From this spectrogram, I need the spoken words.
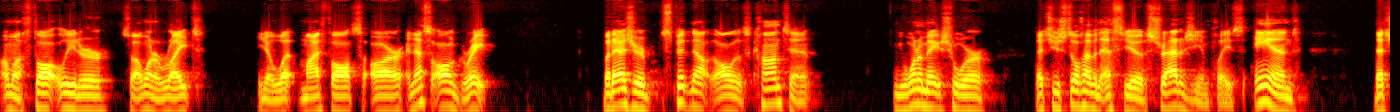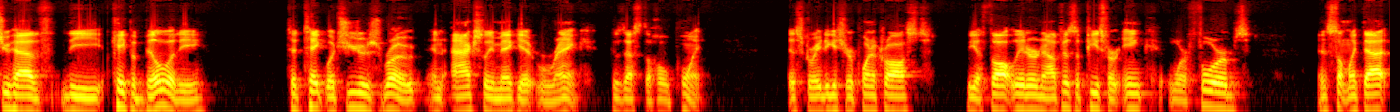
I'm a thought leader, so I want to write, you know, what my thoughts are, and that's all great. But as you're spitting out all this content, you want to make sure that you still have an SEO strategy in place and that you have the capability to take what you just wrote and actually make it rank because that's the whole point. It's great to get your point across, be a thought leader. Now, if it's a piece for Inc. or Forbes and something like that,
